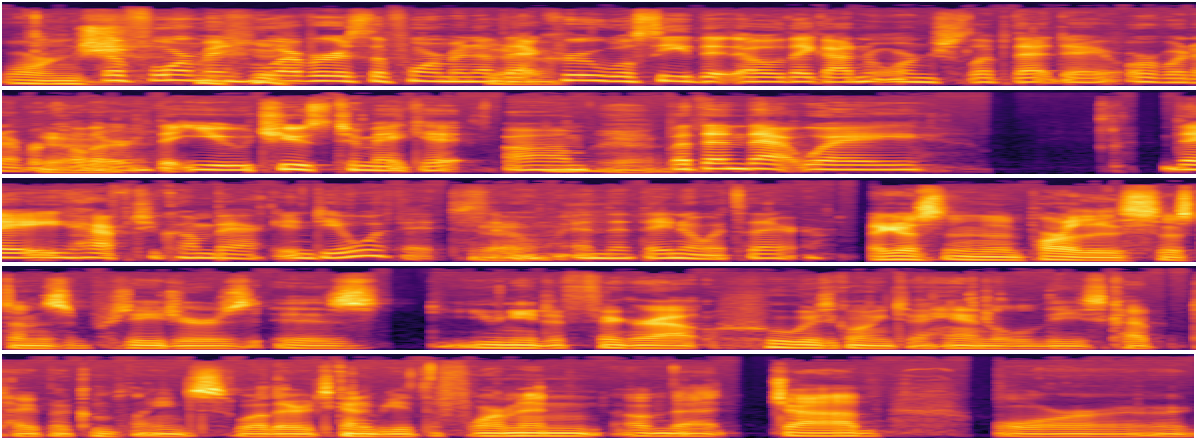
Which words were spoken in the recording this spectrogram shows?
orange. the foreman, whoever is the foreman of Yeah. that crew, will see that oh, they got an orange slip that day or whatever Yeah. color that you choose to make it. Um, Yeah. But then that way, they have to come back and deal with it. So and that they know it's there. I guess and then part of the systems and procedures is you need to figure out who is going to handle these type type of complaints, whether it's going to be the foreman of that job or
